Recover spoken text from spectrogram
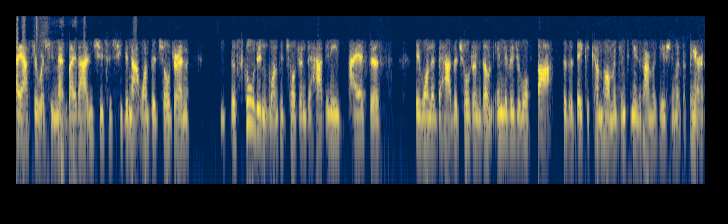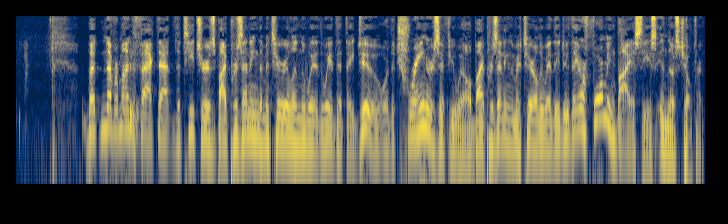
I asked her what she meant by that, and she said she did not want the children, the school didn't want the children to have any biases. They wanted to have the children's own individual thoughts so that they could come home and continue the conversation with the parents. But never mind the fact that the teachers, by presenting the material in the way the way that they do, or the trainers, if you will, by presenting the material the way they do, they are forming biases in those children.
